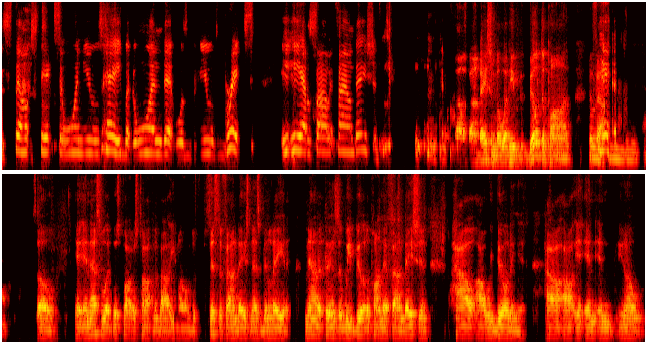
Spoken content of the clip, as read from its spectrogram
stout sticks and one used hay, but the one that was used bricks, he, he had a solid foundation. Foundation, but what he built upon the foundation. Yeah. So And, and that's what this part is talking about, you know, the system foundation that's been laid. Now the things that we build upon that foundation, how are we building it? How are, and, and, you know,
